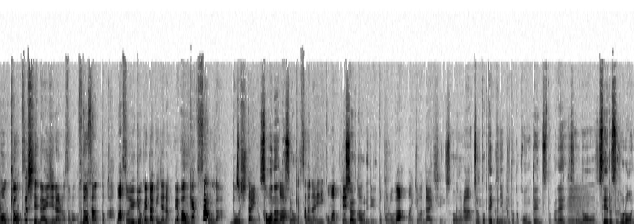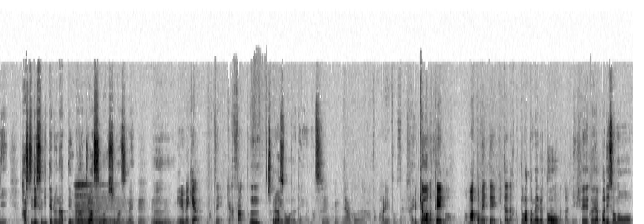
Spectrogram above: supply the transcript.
も共通して大事なのはその不動産とか、まあ、そういう業界だけじゃなくてやっぱお客さんがどうしたいのかとか、そうなんですよ。お客さんが何に困ってるのかっていうところが、まあ、一番大事そうかなちょっとテクニックとかかコンテンツとかね、うん。そのセールスフローに走りすぎてるなっていう感じはすごいしますね。見るべきはまあ常にお客さんと、うん、それはそうだと思います。なるほどなるほど。ありがとうございます、はい。で今日のテーマをまとめていただくと。まとめるとえー、とやっぱりその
